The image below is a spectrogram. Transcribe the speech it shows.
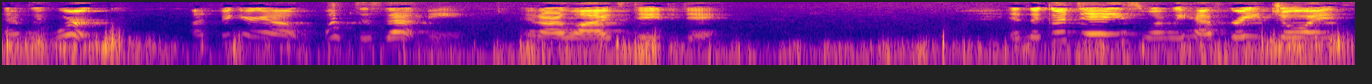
and we work on figuring out what does that mean in our lives day to day. In the good days when we have great joys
